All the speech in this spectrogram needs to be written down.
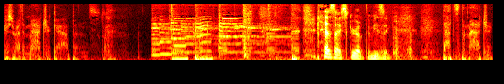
Here's where the magic happens. As I screw up the music. That's the magic.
